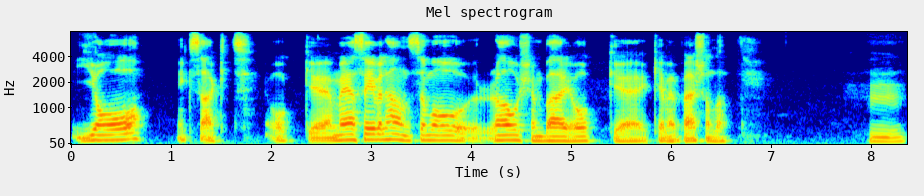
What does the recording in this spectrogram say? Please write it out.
Ja, exakt. Och, eh, men jag säger väl Hansem och Rauschenberg och eh, Kevin Persson då. Mm.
